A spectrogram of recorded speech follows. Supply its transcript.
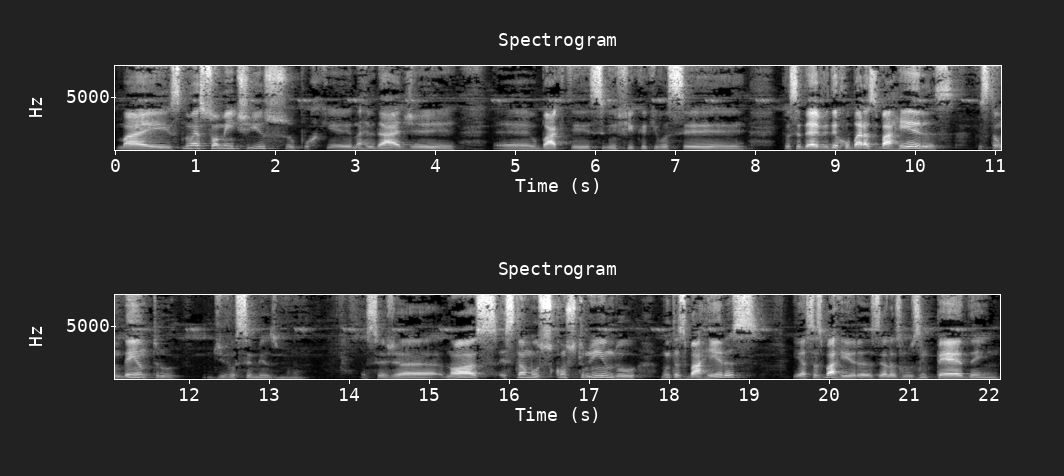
mas não é somente isso, porque na realidade é, o Bhakti significa que você você deve derrubar as barreiras que estão dentro de você mesmo. Né? Ou seja, nós estamos construindo muitas barreiras e essas barreiras elas nos impedem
